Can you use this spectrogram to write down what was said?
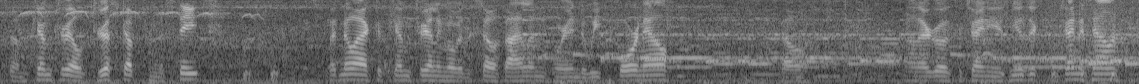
some chemtrail drift up from the States, but no active chemtrailing over the South Island. We're into week four now. So, now there goes the Chinese music from Chinatown.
